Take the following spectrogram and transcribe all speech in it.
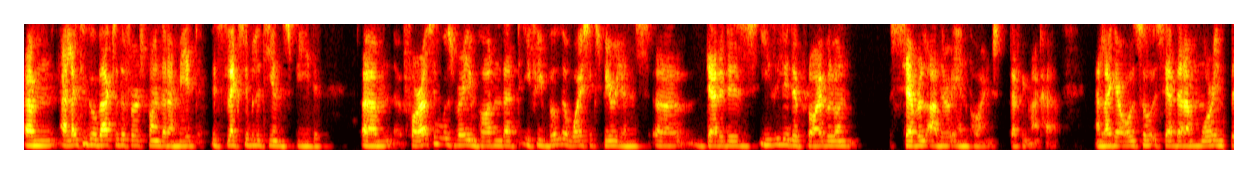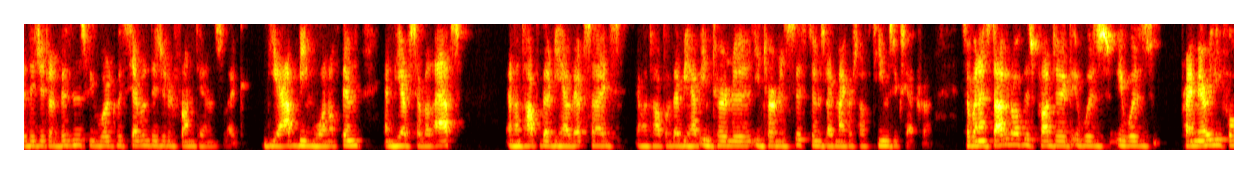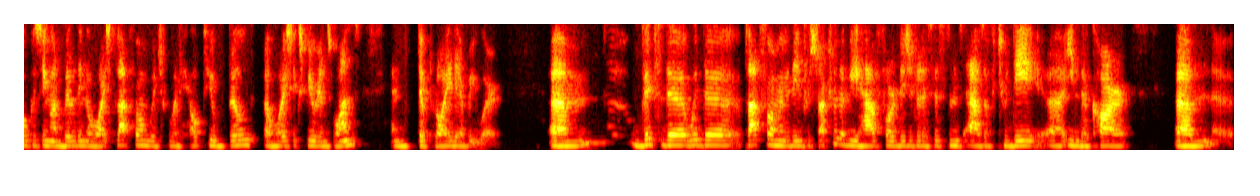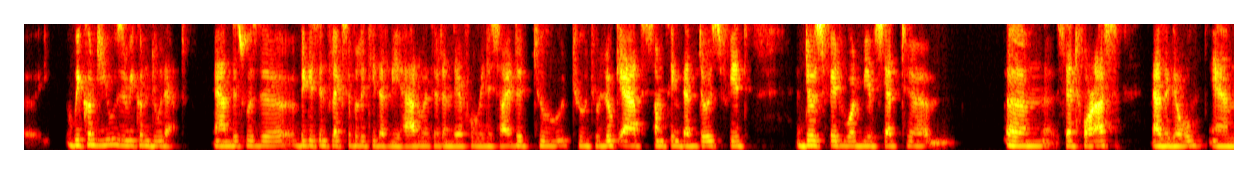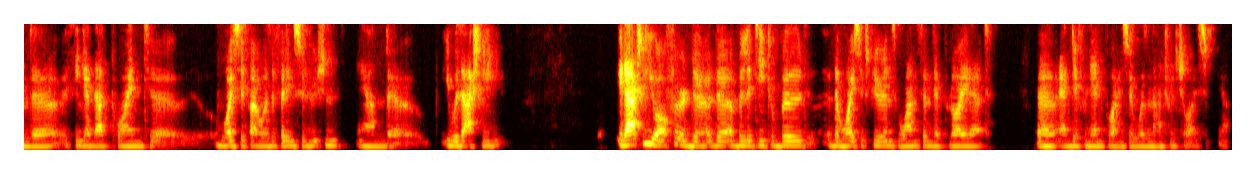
Um, I'd like to go back to the first point that I made is flexibility and speed. Um, for us, it was very important that if we build a voice experience, uh, that it is easily deployable on several other endpoints that we might have. And like I also said that I'm more in the digital business, we work with several digital front ends, like the app being one of them, and we have several apps. And on top of that, we have websites. And on top of that, we have internal internal systems like Microsoft Teams, etc. So when I started off this project, it was it was primarily focusing on building a voice platform which would help you build a voice experience once and deploy it everywhere. Um, with the with the platform and with the infrastructure that we have for digital assistants as of today uh, in the car, um, we couldn't use and we couldn't do that. And this was the biggest inflexibility that we had with it, and therefore we decided to to to look at something that does fit does fit what we have set um, um, set for us as a goal. And uh, I think at that point, uh, was a fitting solution, and uh, it was actually it actually offered the the ability to build the voice experience once and deploy that uh, at different endpoints. So it was a natural choice. Yeah.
